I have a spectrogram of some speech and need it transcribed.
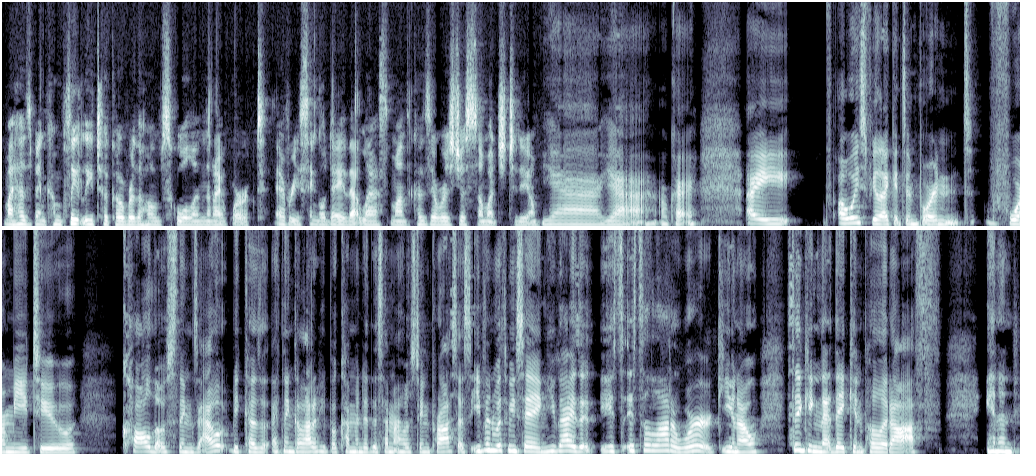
my husband completely took over the homeschool and then I worked every single day that last month because there was just so much to do. Yeah, yeah. Okay. I always feel like it's important for me to call those things out because I think a lot of people come into the summit hosting process, even with me saying, you guys, it, it's it's a lot of work, you know, thinking that they can pull it off. In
